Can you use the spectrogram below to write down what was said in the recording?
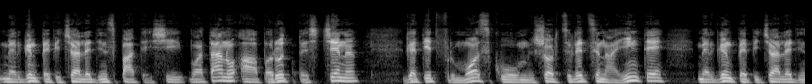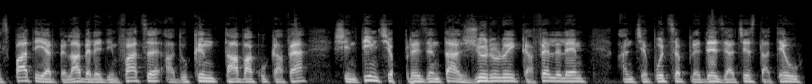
mergând pe picioarele din spate. Și motanul a apărut pe scenă, gătit frumos, cu un șorțuleț înainte, mergând pe picioarele din spate, iar pe labele din față, aducând taba cu cafea și în timp ce prezenta jurului cafelele, a început să pledeze acest ateu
